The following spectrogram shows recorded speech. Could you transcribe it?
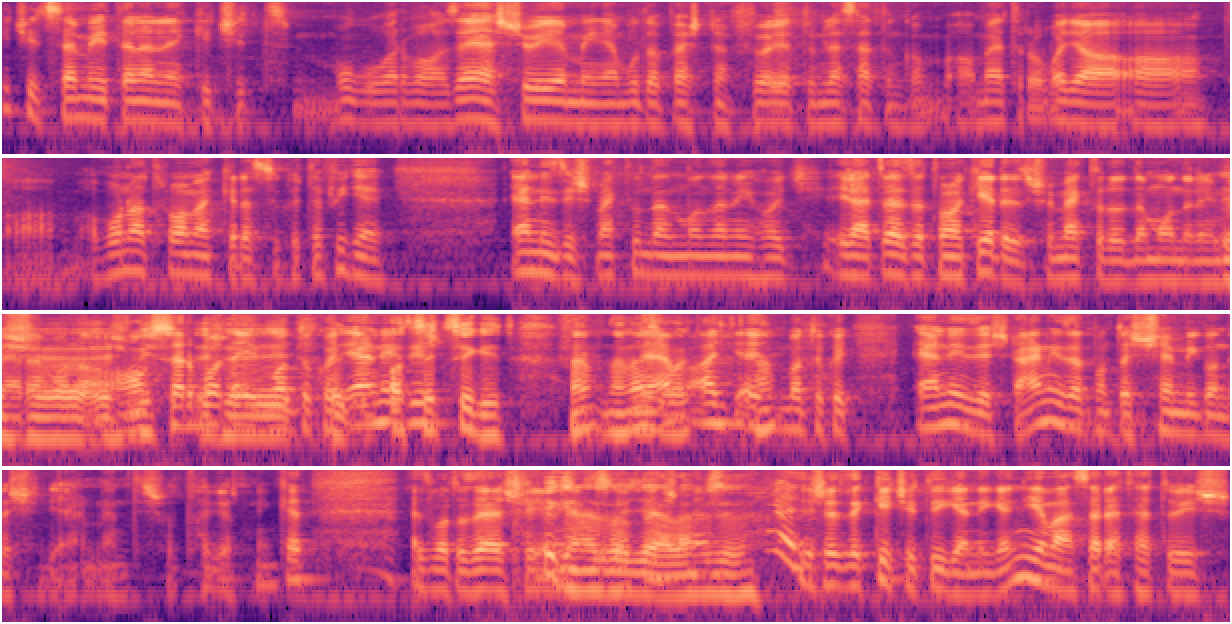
kicsit személytelen, egy kicsit mogorva. Az első élményem Budapesten följöttünk, leszálltunk a, metro, vagy a, a, a, a vonatról, megkérdeztük, hogy te figyelj, elnézést meg tudnád mondani, hogy, illetve ez lett volna a kérdés, hogy meg tudod mondani, merre van a hangszerból, de így mondtuk, hogy elnézést. egy cigit? Nem, nem ez nem, volt? Nem? mondtuk, hogy elnézést ránézett, mondta, hogy semmi gond, és így elment, és ott hagyott minket. Ez volt az első. Igen, ez vagy jellemző. Ez, és ez egy kicsit igen, igen. Nyilván szerethető, és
